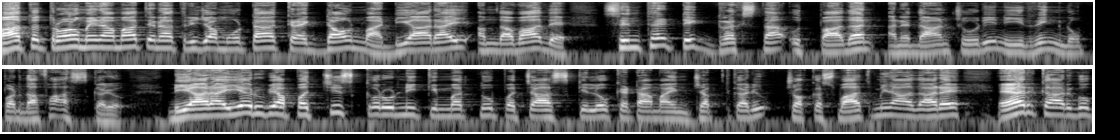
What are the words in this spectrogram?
માત્ર ત્રણ મહિનામાં તેના ત્રીજા મોટા ક્રેકડાઉનમાં ડીઆરઆઈ અમદાવાદે સિન્થેટિક ડ્રગ્સના ઉત્પાદન અને દાણચોરીની રિંગનો પર્દાફાશ કર્યો. ડીઆરઆઈએ રૂપિયા પચીસ કરોડની કિંમતનું પચાસ કિલો કેટામાઇન જપ્ત કર્યું. ચોક્કસ બાતમીના આધારે એર કાર્ગો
